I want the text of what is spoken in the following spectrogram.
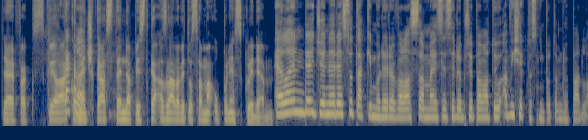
To je fakt skvělá Takhle. komička, stand-upistka a zvládla by to sama úplně s klidem. Ellen DeGeneres to taky moderovala sama, jestli si dobře pamatuju. A víš, jak to s ní potom dopadlo.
